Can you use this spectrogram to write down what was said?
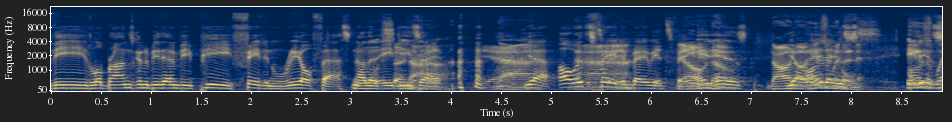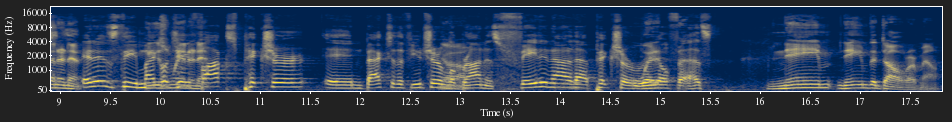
The LeBron's going to be the MVP, fading real fast now that Ooh, so AD's nah. out. Yeah. yeah. Oh, it's fading, baby. It's fading. It No, no. is. No, no, Yo, he's it winning is- it. It He's is- winning it. It is the Michael J. winning it. Fox picture in Back to the Future. No. LeBron is fading out of that picture When- real fast. Name name the dollar amount.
